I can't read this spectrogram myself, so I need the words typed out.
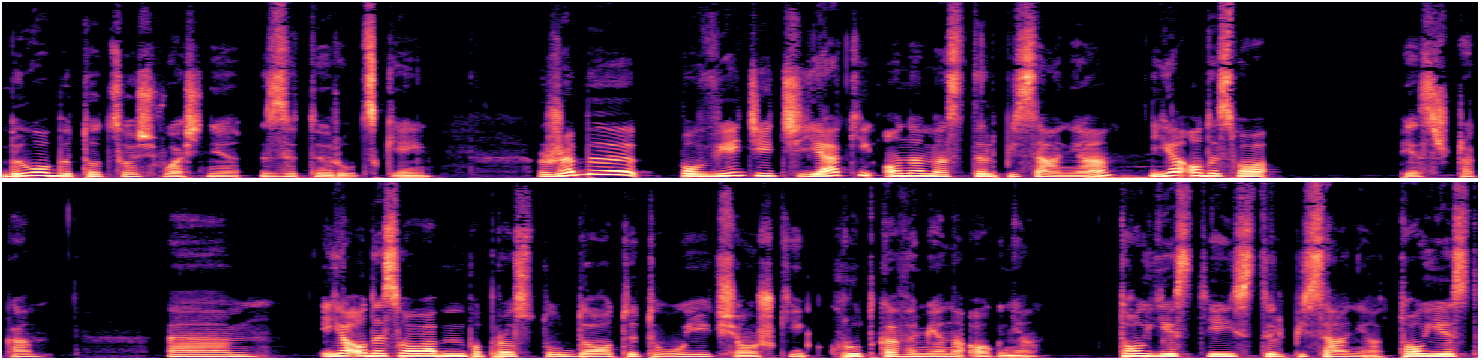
byłoby to coś właśnie Zyty Rudzkiej. Żeby powiedzieć, jaki ona ma styl pisania, ja odesłała... Pies szczeka. Ja odesłałabym po prostu do tytułu jej książki Krótka wymiana ognia. To jest jej styl pisania, to jest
